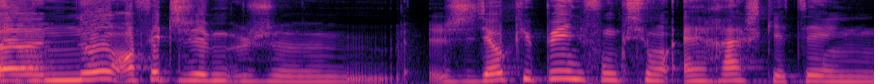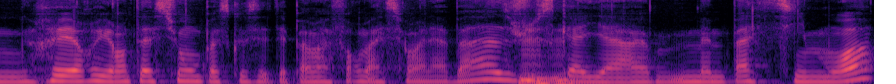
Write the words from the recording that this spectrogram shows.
Euh, non, en fait, j'ai occupé une fonction RH qui était une réorientation parce que c'était pas ma formation à la base, Mhm. jusqu'à il y a même pas six mois.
